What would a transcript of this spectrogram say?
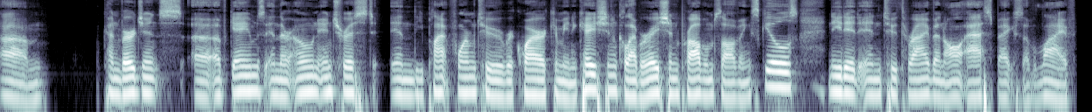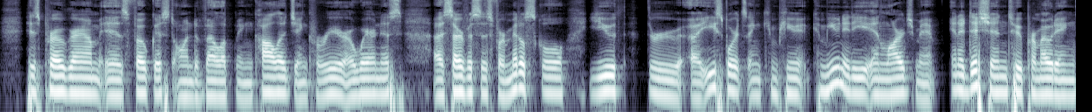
um, convergence uh, of games in their own interest in the platform to require communication, collaboration, problem solving skills needed and to thrive in all aspects of life. His program is focused on developing college and career awareness uh, services for middle school youth through uh, esports and community enlargement, in addition to promoting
